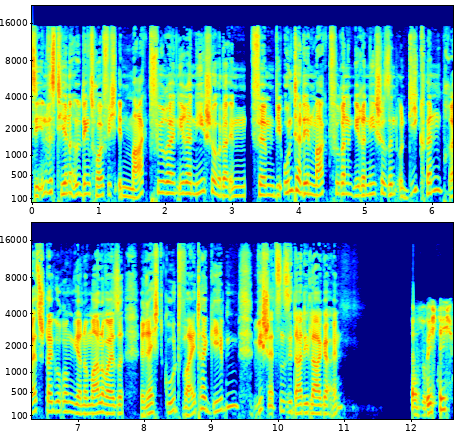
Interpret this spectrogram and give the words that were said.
Sie investieren allerdings häufig in Marktführer in ihrer Nische oder in Firmen, die unter den Marktführern in ihrer Nische sind und die können Preissteigerungen ja normalerweise recht gut weitergeben. Wie schätzen Sie da die Lage ein? Das ist richtig.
